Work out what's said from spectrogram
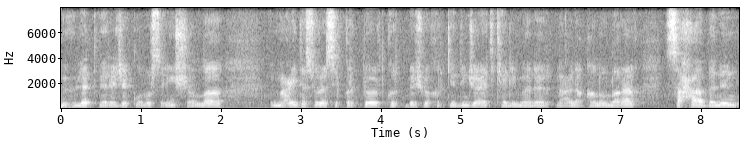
mühlet verecek olursa inşallah Maide suresi 44, 45 ve 47. ayet kelimelerle alakalı olarak sahabenin,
